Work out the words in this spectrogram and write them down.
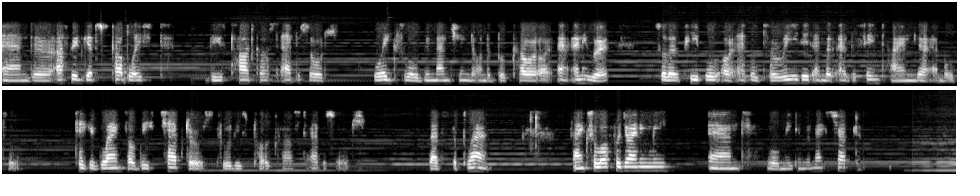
And uh, after it gets published, these podcast episodes links will be mentioned on the book cover or anywhere so that people are able to read it and at the same time they're able to take a glance of these chapters through these podcast episodes. That's the plan. Thanks a lot for joining me, and we'll meet in the next chapter.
